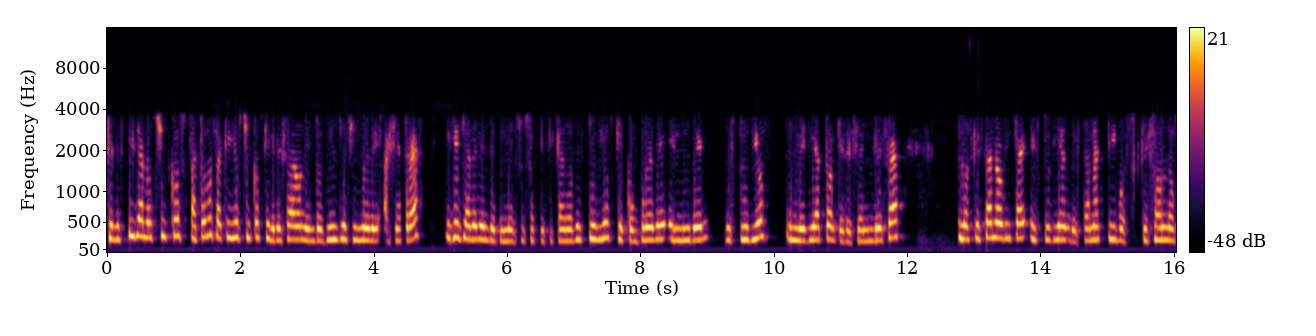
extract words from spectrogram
Se les pide a los chicos, a todos aquellos chicos que egresaron en 2019 hacia atrás, ellos ya deben de tener su certificado de estudios que compruebe el nivel de estudios inmediato al que desean ingresar. Los que están ahorita estudiando, están activos, que son los,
